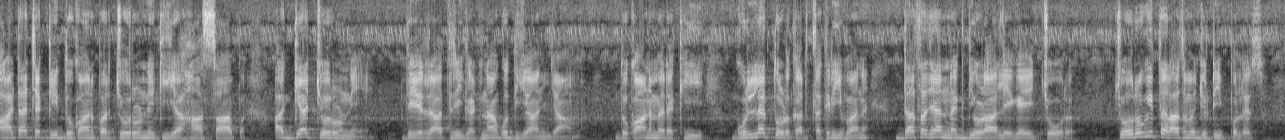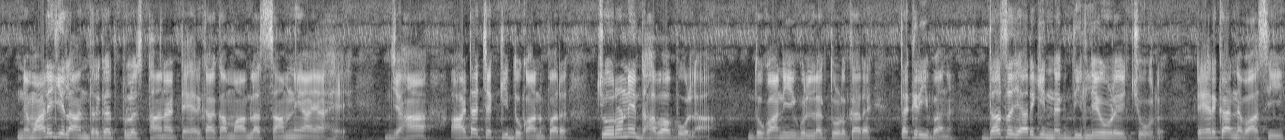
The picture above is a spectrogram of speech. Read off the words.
आटा चक्की दुकान पर चोरों ने किया हाथ साफ़। अज्ञात चोरों ने देर रात्रि घटना को दिया अंजाम। दुकान में रखी गुल्लक तोड़कर तकरीबन दस हज़ार नकदी उड़ा ले गए चोर। चोरों की तलाश में जुटी पुलिस। निमाड़ी जिला अंतर्गत पुलिस थाना टहरका का मामला सामने आया है, जहाँ आटा चक्की दुकान पर चोरों ने धावा बोला। दुकान की गुल्लक तोड़कर तकरीबन दस हज़ार की नकदी ले उड़े चोर। टहरका निवासी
